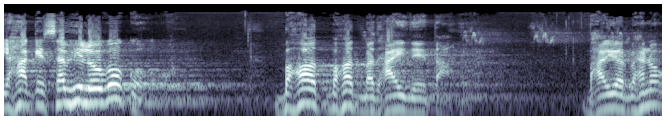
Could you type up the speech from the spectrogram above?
यहाँ के सभी लोगों को बहुत बहुत बधाई देता हूँ। भाई और बहनों,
